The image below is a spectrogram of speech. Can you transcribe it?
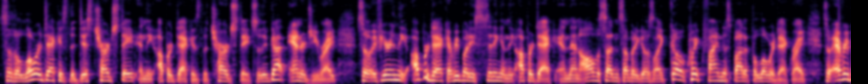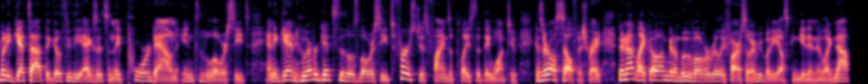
So the lower deck is the discharge state and the upper deck is the charge state. So they've got energy, right? So if you're in the upper deck, everybody's sitting in the upper deck, and then all of a sudden somebody goes like, go quick, find a spot at the lower deck, right? So everybody gets out, they go through the exits and they pour down into the lower seats. And again, whoever gets to those lower seats first just finds a place that they want to, because they're all selfish, right? They're not like, oh, I'm gonna move over really far so everybody else can get in. They're like, nah,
